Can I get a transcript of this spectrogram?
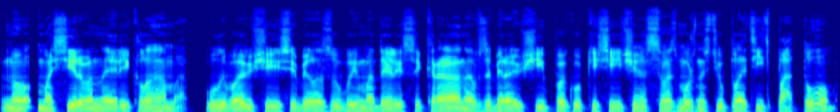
Но массированная реклама, улыбающиеся белозубые модели с экранов, забирающие покупки сейчас с возможностью платить потом,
